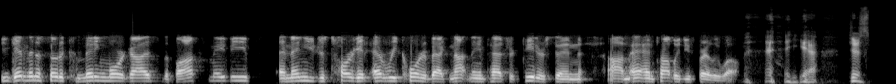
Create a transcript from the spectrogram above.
you get Minnesota committing more guys to the box maybe, and then you just target every cornerback not named Patrick Peterson um, and, and probably do fairly well. yeah, just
